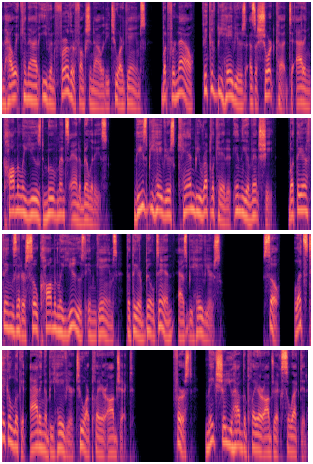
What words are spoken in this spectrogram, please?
and how it can add even further functionality to our games. But for now, think of behaviors as a shortcut to adding commonly used movements and abilities. These behaviors can be replicated in the event sheet, but they are things that are so commonly used in games that they are built in as behaviors. So, let's take a look at adding a behavior to our player object. First, make sure you have the player object selected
